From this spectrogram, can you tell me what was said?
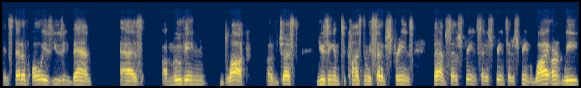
Instead of always using Bam as a moving block of just using him to constantly set up screens, Bam, set a screen, set a screen, set a screen. Why aren't we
